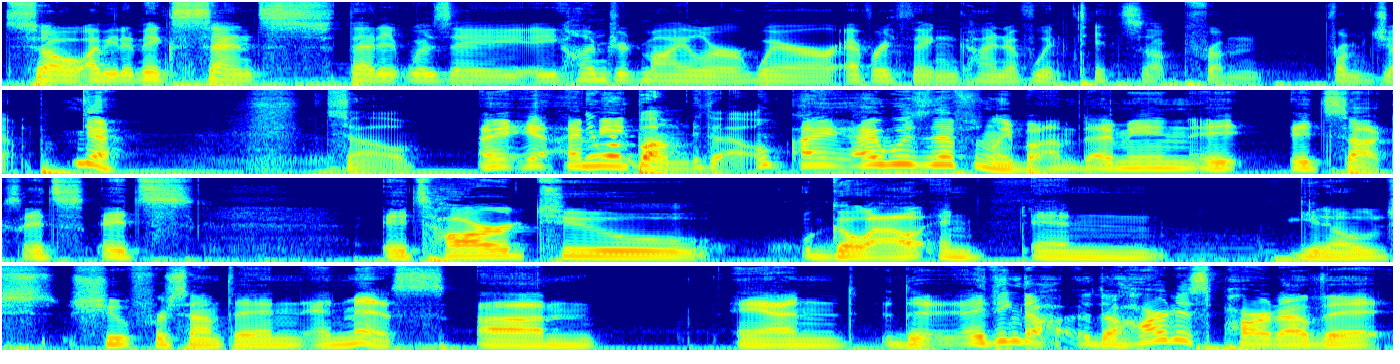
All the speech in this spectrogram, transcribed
So I mean, it makes sense that it was a a hundred miler where everything kind of went tits up from from jump. Yeah. So I, yeah, I you mean, were bummed though. I I was definitely bummed. I mean, it it sucks. It's it's it's hard to go out and and you know sh- shoot for something and miss. Um and the I think the the hardest part of it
